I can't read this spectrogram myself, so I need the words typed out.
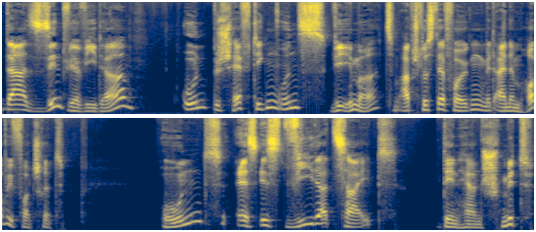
Und da sind wir wieder und beschäftigen uns, wie immer, zum Abschluss der Folgen mit einem Hobbyfortschritt. Und es ist wieder Zeit, den Herrn Schmidt,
